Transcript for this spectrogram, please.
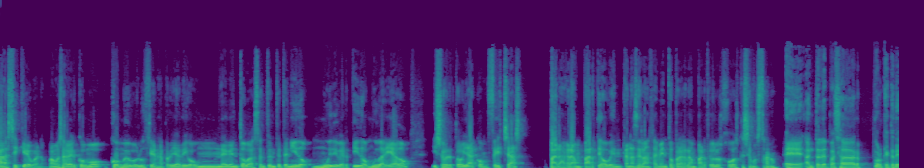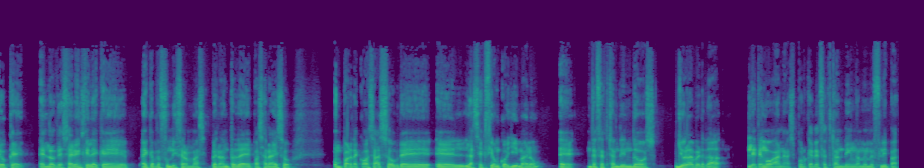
Así que bueno, vamos a ver cómo, cómo evoluciona. Pero ya digo, un evento bastante entretenido, muy divertido, muy variado y sobre todo ya con fechas para gran parte o ventanas de lanzamiento para gran parte de los juegos que se mostraron. Eh, antes de pasar, porque creo que en lo de Silent Hill hay que, profundizar más, pero antes de pasar a eso, un par de cosas sobre la sección Kojima, ¿no? Eh, Death Stranding 2. Yo la verdad le tengo ganas porque Death Stranding a mí me flipa,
